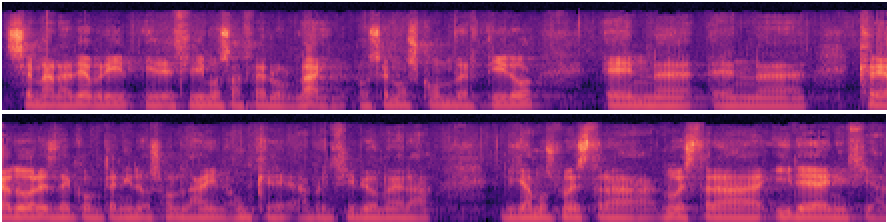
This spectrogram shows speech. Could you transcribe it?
semana de abril y decidimos hacerlo online. Nos hemos convertido en, eh, creadores de contenidos online, aunque al principio no era, digamos, nuestra, nuestra idea inicial.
